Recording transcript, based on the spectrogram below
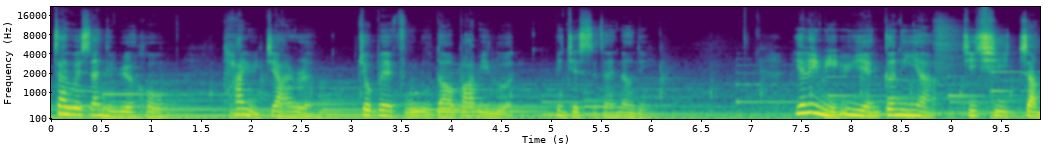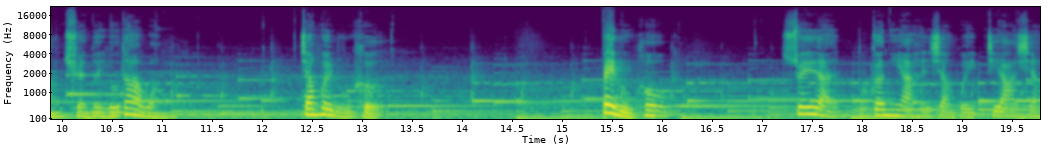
在位三个月后，他与家人就被俘虏到巴比伦，并且死在那里。耶利米预言哥尼亚及其掌权的犹大王。将会如何？被掳后，虽然哥尼亚很想回家乡，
